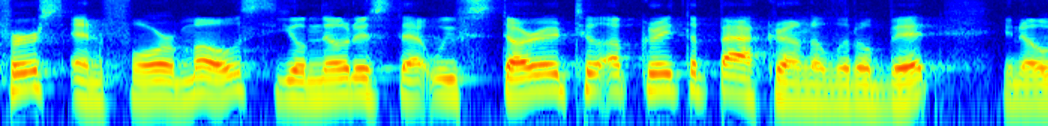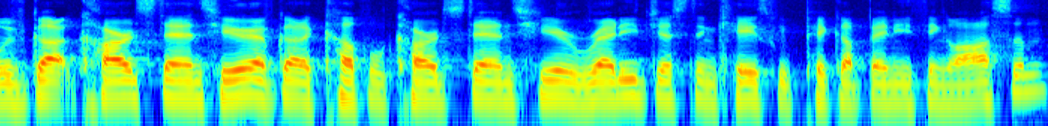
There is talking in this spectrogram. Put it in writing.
First and foremost, you'll notice that we've started to upgrade the background a little bit. You know, we've got card stands here. I've got a couple card stands here ready just in case we pick up anything awesome.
